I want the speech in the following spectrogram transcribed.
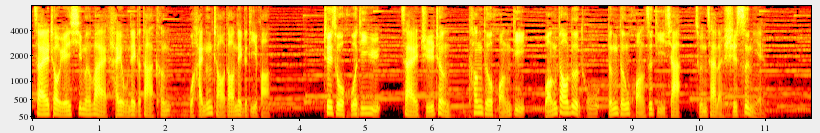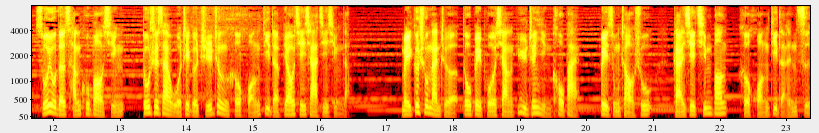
在赵源西门外还有那个大坑，我还能找到那个地方。这座活地狱在执政康德皇帝、王道乐土等等幌子底下存在了十四年，所有的残酷暴行都是在我这个执政和皇帝的标签下进行的。每个受难者都被迫向玉真影叩拜、背诵诏书，感谢亲邦和皇帝的恩赐。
